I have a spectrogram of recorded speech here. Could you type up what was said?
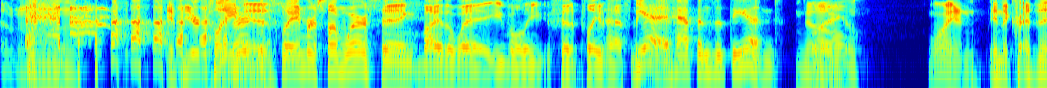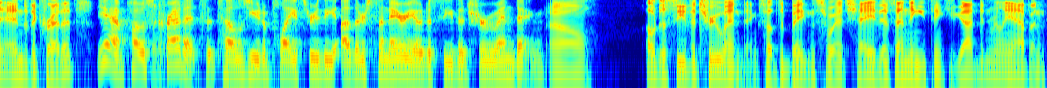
mm. if your Is claim there a is disclaimer somewhere saying, "By the way, you've only fit, played half the yeah, game"? it happens at the end. no, there you. Lion in the credits, end of the credits. Yeah, post credits, it tells you to play through the other scenario to see the true ending. Oh, oh, to see the true ending. So it's a bait and switch. Hey, this ending you think you got didn't really happen.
